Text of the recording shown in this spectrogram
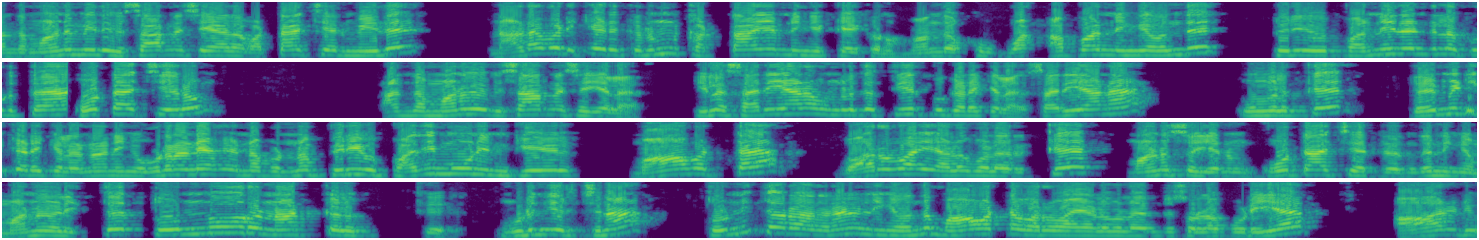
அந்த மனு மீது விசாரணை செய்யாத வட்டாட்சியர் மீது நடவடிக்கை எடுக்கணும்னு கட்டாயம் நீங்க கேட்கணும். அந்த அப்ப நீங்க வந்து பிரிவு பன்னிரெண்டுல கொடுத்த கோட்டாட்சியரும் அந்த மனுவை விசாரணை செய்யல. இல்ல சரியான உங்களுக்கு தீர்ப்பு கிடைக்கல. சரியான உங்களுக்கு ரெமிடி கிடைக்கலன்னா நீங்க உடனடியாக என்ன பண்ணணும்? பிரிவு பதிமூணின் கீழ் மாவட்ட வருவாய் அலுவலருக்கு மனு செய்யணும். கோட்டாட்சியர்கிட்ட நீங்க மனு அளித்து தொண்ணூறு நாட்களுக்கு முடிஞ்சிருச்சுன்னா தொண்ணூத்தோராவது நாள் நீங்க வந்து மாவட்ட வருவாய் அலுவலர் என்று சொல்லக்கூடிய ஆர்டி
